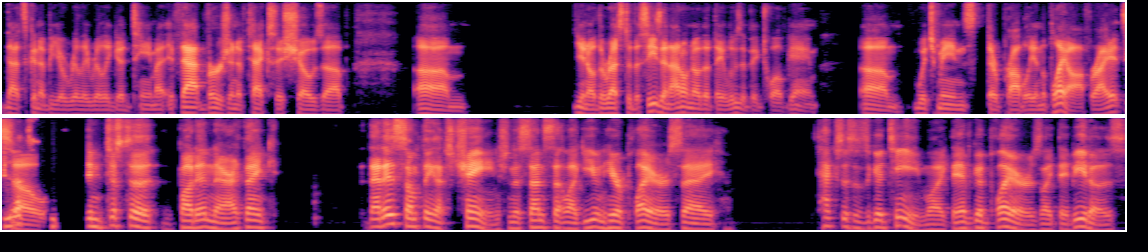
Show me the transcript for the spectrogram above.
that's going to be a really really good team if that version of Texas shows up. Um, you know, the rest of the season, I don't know that they lose a Big Twelve game, um, which means they're probably in the playoff, right? And so and just to butt in there, I think that is something that's changed in the sense that like even hear players say Texas is a good team, like they have good players, like they beat us.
